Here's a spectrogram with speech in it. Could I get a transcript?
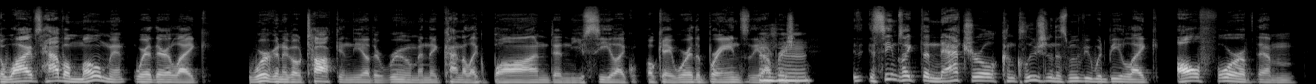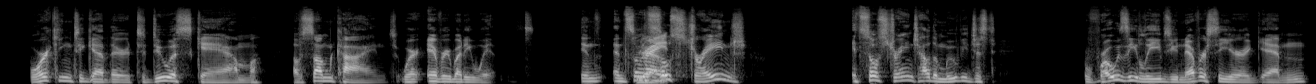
The wives have a moment where they're like, we're going to go talk in the other room and they kind of like bond and you see like, okay, we're the brains of the operation. Mm-hmm. It, it seems like the natural conclusion of this movie would be like all four of them working together to do a scam of some kind where everybody wins. And, and so it's so strange. It's so strange how the movie just Rosie leaves, you never see her again.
